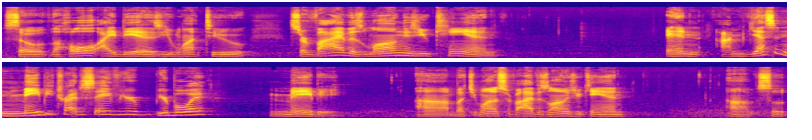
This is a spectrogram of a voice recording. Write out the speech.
So the whole idea is you want to survive as long as you can, and I'm guessing maybe try to save your your boy, maybe. Um, but you want to survive as long as you can, um, so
